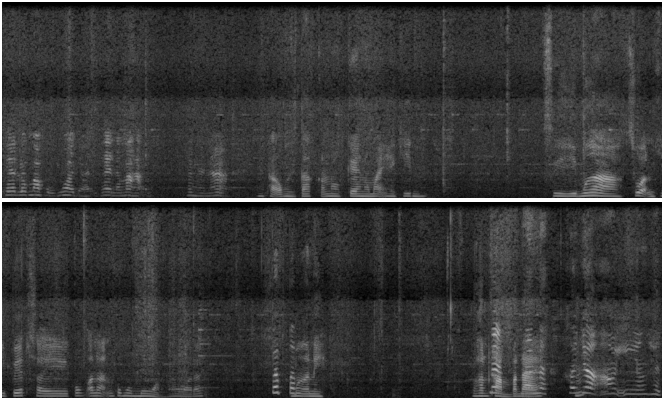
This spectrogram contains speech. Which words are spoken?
แค่ลงมาผูกหัวจะให้แค่น้ำมาใหายทั้งนั้นน่ะถ้าเอาไปตักแล้วเนาะแกงหน่อไม้ให้กิน สีเมื่อส่วนขี้เป็ดใส่กกอันนั้นก็มะม่วงเอาวะได้เมื่อนี่พันขำปันไดแม่เขาจะเอาอีหยังเห็ด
